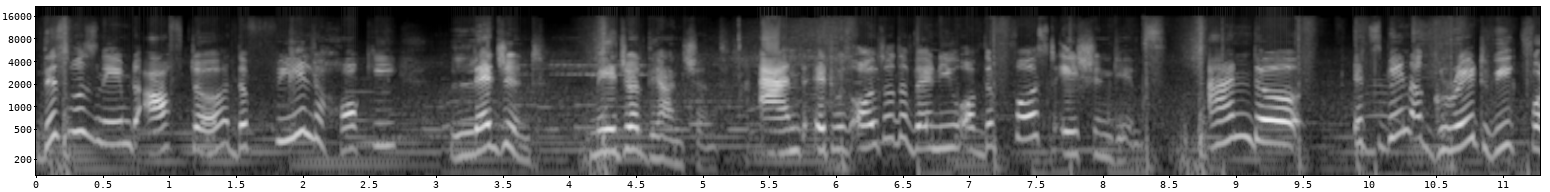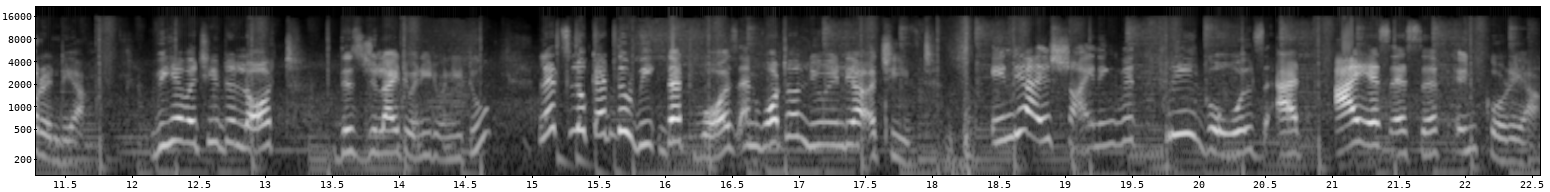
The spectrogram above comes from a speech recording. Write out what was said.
This was named after the field hockey legend Major Dhyan Chand and it was also the venue of the first Asian Games. And uh, it's been a great week for India. We have achieved a lot this July 2022. Let's look at the week that was and what all New India achieved. India is shining with three goals at ISSF in Korea.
